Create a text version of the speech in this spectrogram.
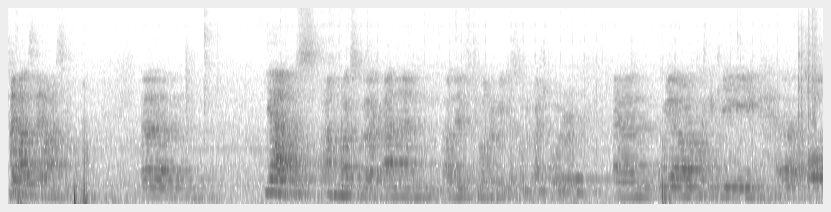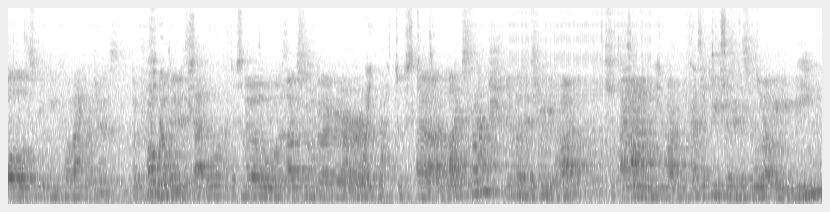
Hi, Alex. Hey, Alex. Um, yeah, I was, I'm from Luxembourg and, and I live 200 meters from the French border. Um, we are technically uh, all speaking four languages. The problem is that no Luxembourger uh, likes French because it's really hard. And our French teachers in school are really mean.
